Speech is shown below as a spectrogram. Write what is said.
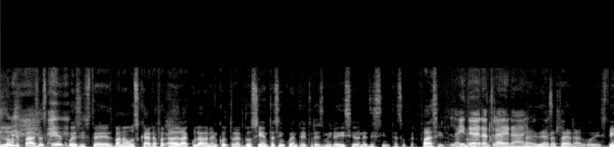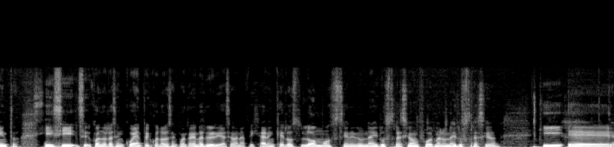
Lo que pasa es que, pues, si ustedes van a buscar a, Drácula, van a encontrar 253 mil ediciones distintas súper fácil. La idea era traer algo. La idea pues, era traer algo distinto. Y si, cuando las encuentren, cuando las encuentren en la librería, se van a fijar en que los lomos tienen una ilustración, forman una ilustración. Y eh,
